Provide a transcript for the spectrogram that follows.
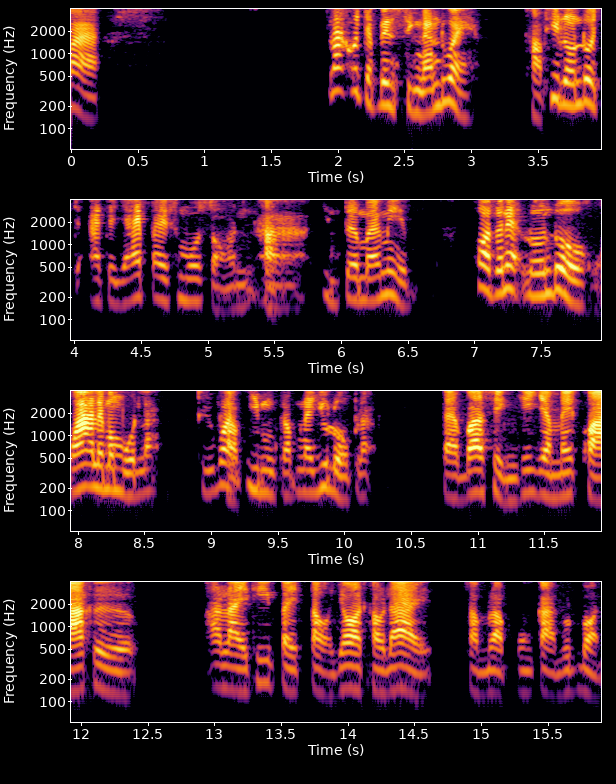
ว่าและก็จะเป็นสิ่งนั้นด้วย ครับ ที่โรนลโดอาจจะย้ายไปสโมสรครับอ่าอินเตอร์ไมอามี่เพราะตอนเนี้ยโรนลโดคว้าอะไรมาหมดละถือว่าครับ อิ่มกับในยุโรปแล้วแต่ว่าสิ่งที่ยังไม่คว้าคืออะไรที่ไปต่อยอดเขาได้สำหรับวงการฟุตบอล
